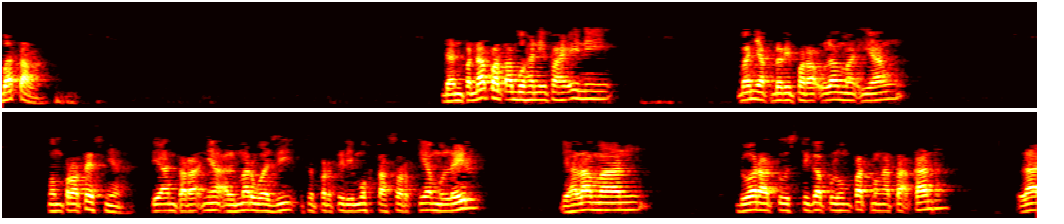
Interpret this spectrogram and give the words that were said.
batal. Dan pendapat Abu Hanifah ini banyak dari para ulama yang memprotesnya. Di antaranya Al-Marwazi seperti di Mukhtasar Qiyamul Lail di halaman 234 mengatakan la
